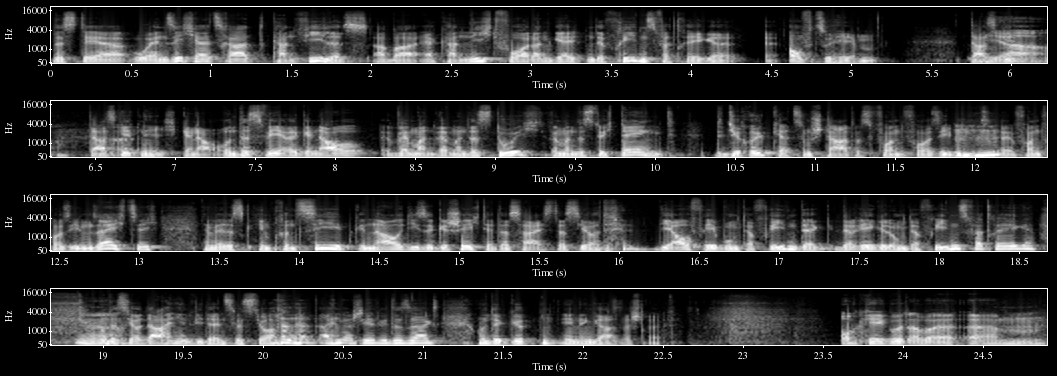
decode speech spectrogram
dass der UN-Sicherheitsrat kann vieles, aber er kann nicht fordern, geltende Friedensverträge äh, aufzuheben. Das, Ja. geht, das geht nicht, genau. Und das wäre genau, wenn man, wenn man das durch, wenn man das durchdenkt, die Rückkehr zum Status von vor, sieben, äh, von vor 67, dann wäre das im Prinzip genau diese Geschichte. Das heißt, dass die, die Aufhebung der, Frieden, der, der Regelung der Friedensverträge und dass Jordanien wieder ins Westjordanland einmarschiert, wie du sagst, und Ägypten in den Gazastreifen. Okay, gut, aber ähm,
